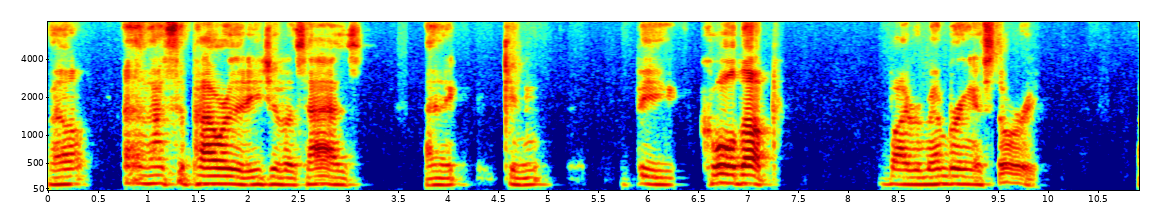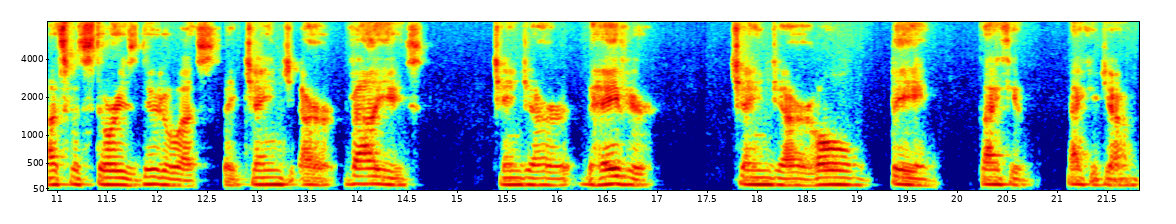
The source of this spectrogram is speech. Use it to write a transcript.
Well, and that's the power that each of us has, and it can be called up by remembering a story. That's what stories do to us. They change our values, change our behavior, change our whole being. Thank you. Thank you, Joan.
